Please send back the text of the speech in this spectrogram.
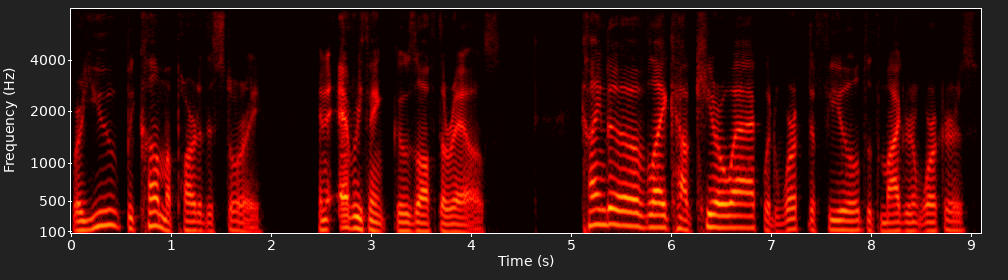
where you become a part of the story and everything goes off the rails. Kind of like how Kerouac would work the fields with migrant workers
